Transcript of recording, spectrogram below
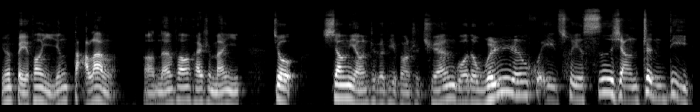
因为北方已经打烂了啊，南方还是蛮夷，就。襄阳这个地方是全国的文人荟萃、思想阵地、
